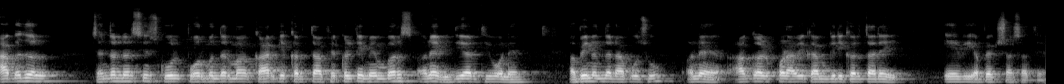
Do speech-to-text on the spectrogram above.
આ બદલ જનરલ નર્સિંગ સ્કૂલ પોરબંદરમાં કાર્ય કરતા ફેકલ્ટી મેમ્બર્સ અને વિદ્યાર્થીઓને અભિનંદન આપું છું અને આગળ પણ આવી કામગીરી કરતા રહે. એવી અપેક્ષા સાથે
